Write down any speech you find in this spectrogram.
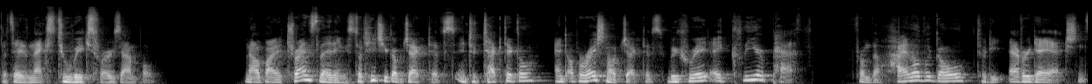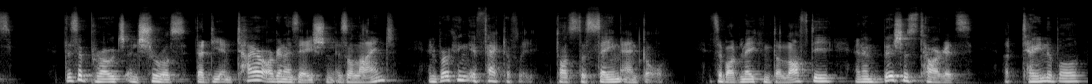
let's say, the next two weeks, for example. Now, by translating strategic objectives into tactical and operational objectives, we create a clear path from the high level goal to the everyday actions. This approach ensures that the entire organization is aligned and working effectively towards the same end goal. It's about making the lofty and ambitious targets attainable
